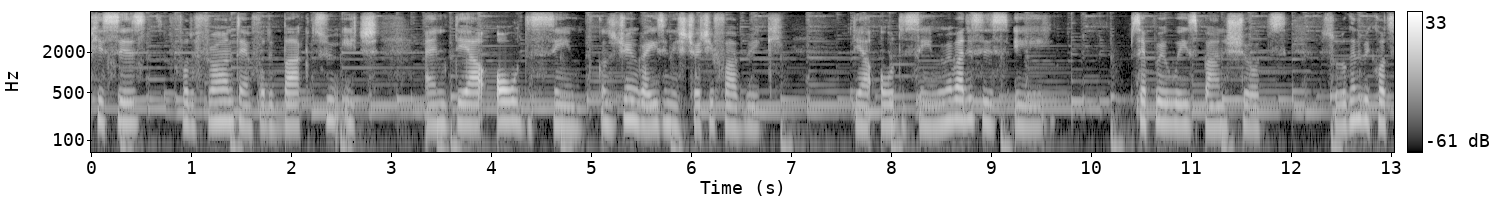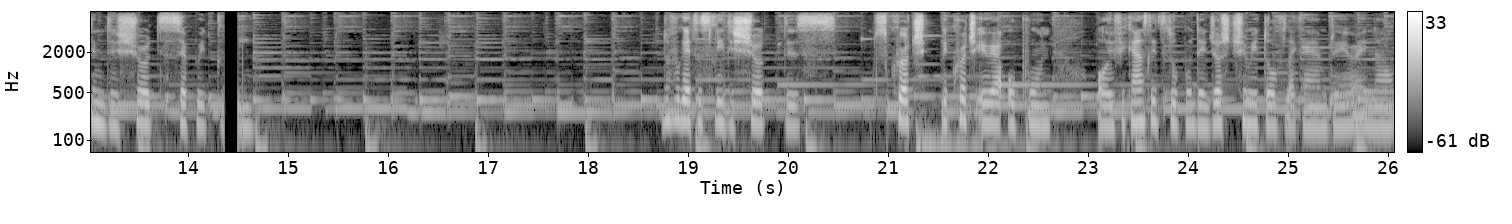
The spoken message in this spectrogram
pieces for the front and for the back two each and they are all the same. Considering we're using a stretchy fabric they are all the same. Remember this is a separate waistband short so we're going to be cutting the short separately. Don't forget to slit the short this crotch the crotch area open or if you can't slit it open then just trim it off like I am doing right now.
